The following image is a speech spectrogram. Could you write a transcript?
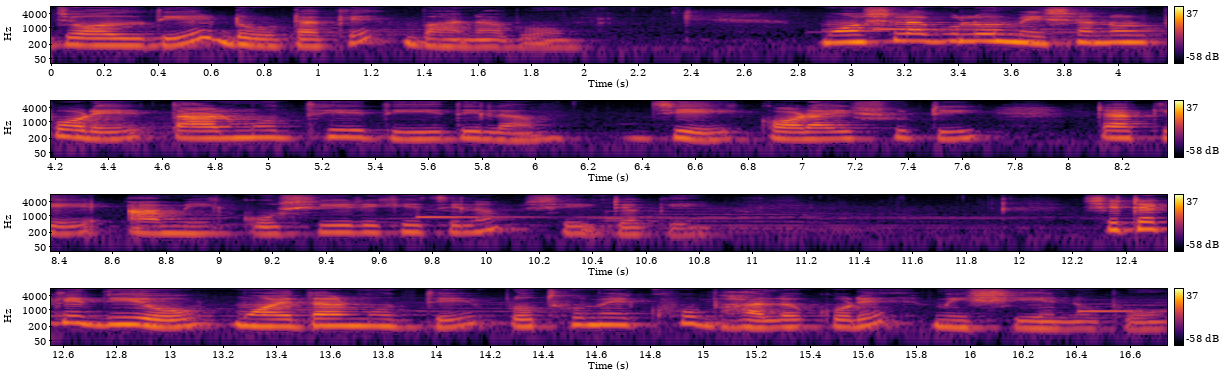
জল দিয়ে ডোটাকে বানাবো। মশলাগুলো মেশানোর পরে তার মধ্যে দিয়ে দিলাম যে কড়াইশুটিটাকে আমি কষিয়ে রেখেছিলাম সেইটাকে। সেটাকে দিয়েও ময়দার মধ্যে প্রথমে খুব ভালো করে মিশিয়ে নেব।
